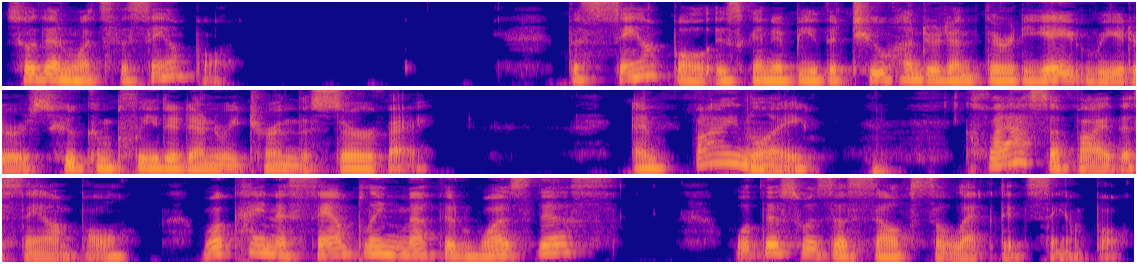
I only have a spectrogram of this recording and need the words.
So, then what's the sample? The sample is going to be the 238 readers who completed and returned the survey. And finally, classify the sample. What kind of sampling method was this? Well, this was a self-selected sample.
